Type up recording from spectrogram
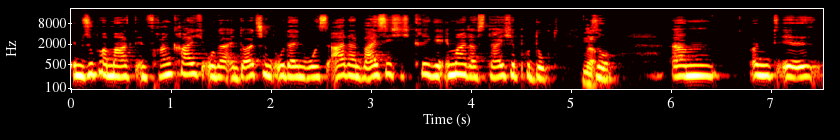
im Supermarkt in Frankreich oder in Deutschland oder in den USA, dann weiß ich, ich kriege immer das gleiche Produkt. Ja. So. Ähm, und äh,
